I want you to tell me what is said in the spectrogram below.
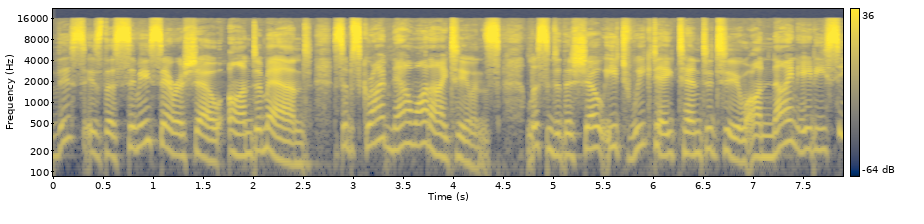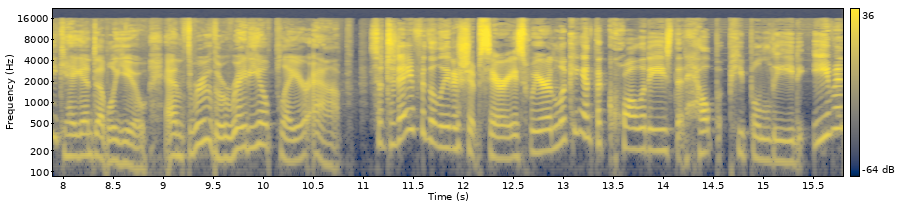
This is the Simi Sara Show on demand. Subscribe now on iTunes. Listen to the show each weekday 10 to 2 on 980 CKNW and through the Radio Player app. So, today for the leadership series, we are looking at the qualities that help people lead, even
